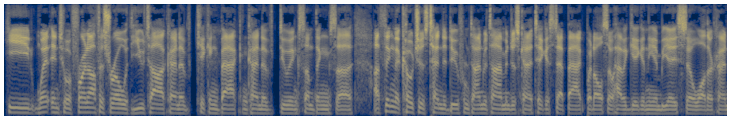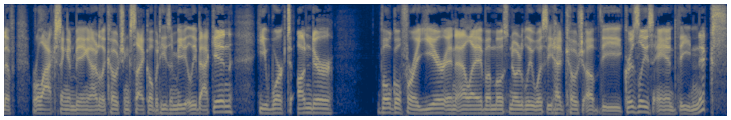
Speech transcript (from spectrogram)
He went into a front office role with Utah, kind of kicking back and kind of doing some things, uh, a thing that coaches tend to do from time to time, and just kind of take a step back, but also have a gig in the NBA still while they're kind of relaxing and being out of the coaching cycle. But he's immediately back in. He worked under. Vogel for a year in LA, but most notably was the head coach of the Grizzlies and the Knicks.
